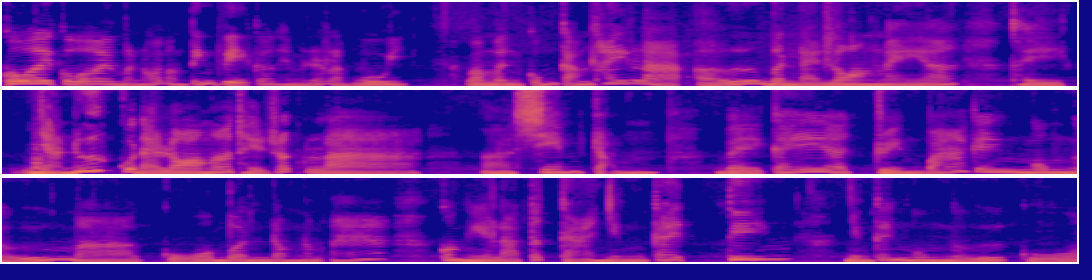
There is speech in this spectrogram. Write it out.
cô ơi cô ơi mà nói bằng tiếng Việt á, thì mình rất là vui. Và mình cũng cảm thấy là ở bên Đài Loan này á, thì nhà nước của Đài Loan á, thì rất là à, xem trọng về cái uh, truyền bá cái ngôn ngữ mà của bên Đông Nam Á. Có nghĩa là tất cả những cái tiếng những cái ngôn ngữ của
